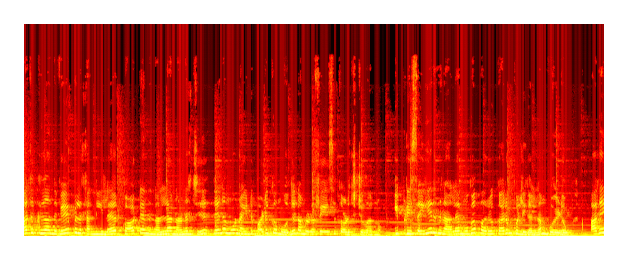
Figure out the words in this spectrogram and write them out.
அதுக்கு அந்த வேப்பிலை தண்ணியில் காட்டனை நல்லா நனைச்சு தினமும் நைட்டு படுக்கும் போது நம்மளோட ஃபேஸை தொடச்சிட்டு வரணும். இப்படி செய்யறதுனால முகப்பரு கரும்புள்ளிகள்லாம் போயிடும். அதே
